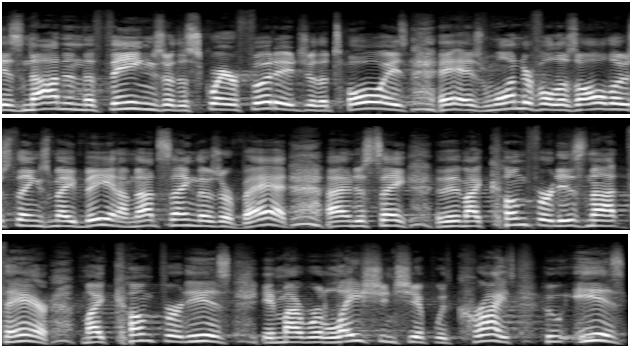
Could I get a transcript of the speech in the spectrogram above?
is not in the things or the square footage or the toys, as wonderful as all those things may be. And I'm not saying those are bad. I'm just saying that my comfort is not there. My comfort is in my relationship with Christ, who is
